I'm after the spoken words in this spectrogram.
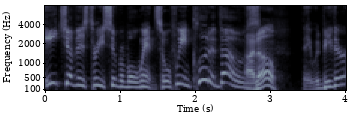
each of his three Super Bowl wins. So if we included those, I know. they would be their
